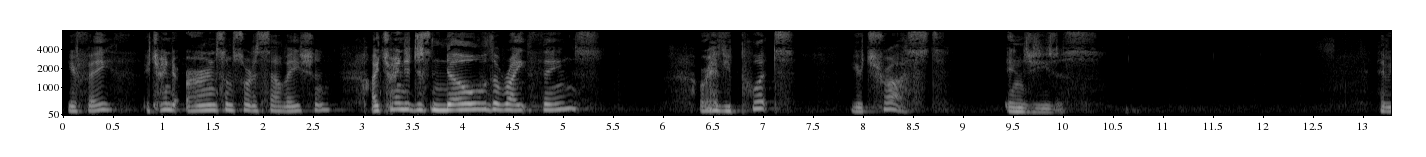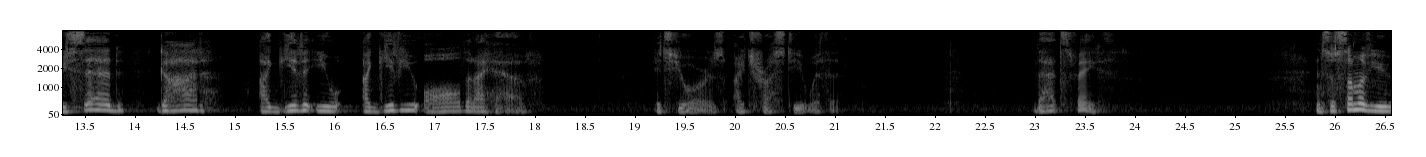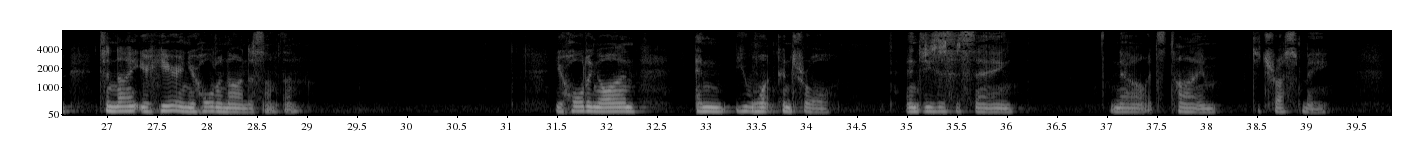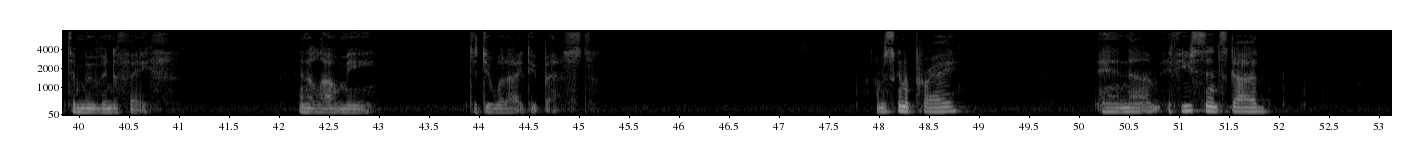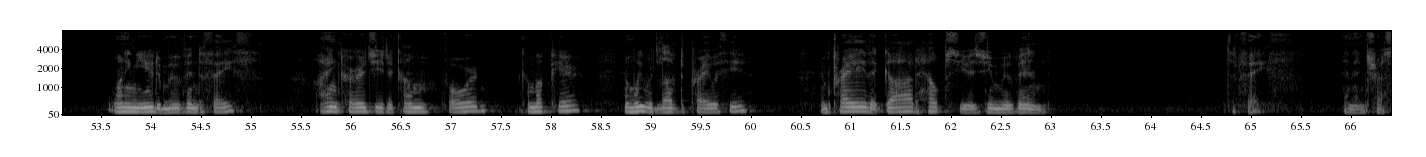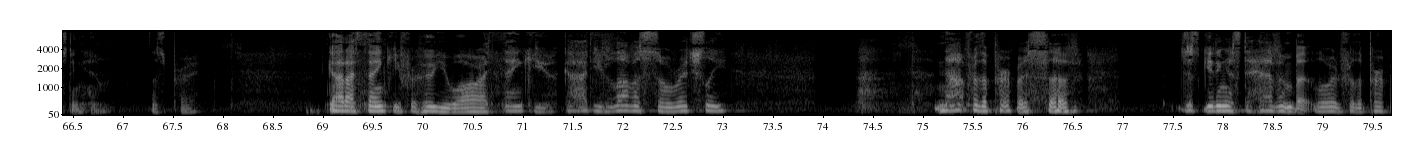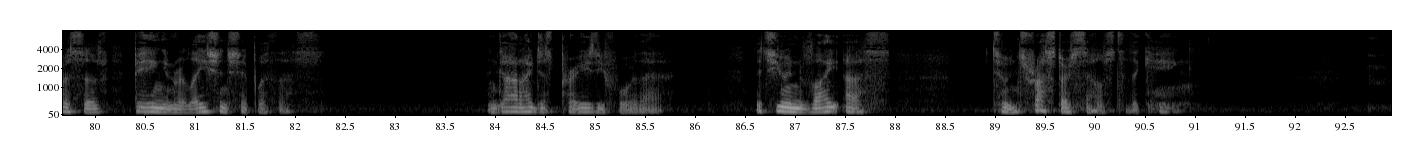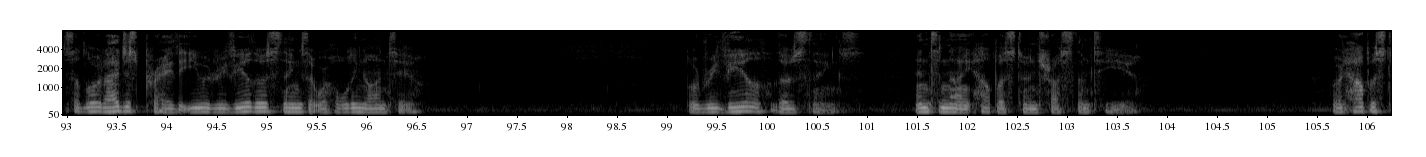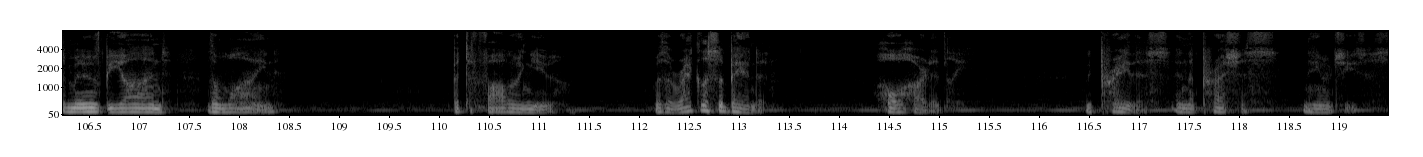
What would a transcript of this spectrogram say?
your faith? Are you trying to earn some sort of salvation? Are you trying to just know the right things? Or have you put your trust in Jesus? Have you said, God, I give it you I give you all that I have. It's yours. I trust you with it. That's faith. And so some of you tonight, you're here and you're holding on to something. You're holding on and you want control. And Jesus is saying, No, it's time to trust me, to move into faith, and allow me to do what I do best. I'm just going to pray. And um, if you sense God wanting you to move into faith, I encourage you to come forward, come up here, and we would love to pray with you and pray that God helps you as you move in to faith and in trusting Him. Let's pray. God, I thank you for who you are. I thank you. God, you love us so richly, not for the purpose of just getting us to heaven, but Lord, for the purpose of being in relationship with us. And God, I just praise you for that. That you invite us to entrust ourselves to the King. So, Lord, I just pray that you would reveal those things that we're holding on to. Lord, reveal those things. And tonight, help us to entrust them to you. Lord, help us to move beyond the wine, but to following you with a reckless abandon, wholeheartedly. We pray this in the precious name of Jesus.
